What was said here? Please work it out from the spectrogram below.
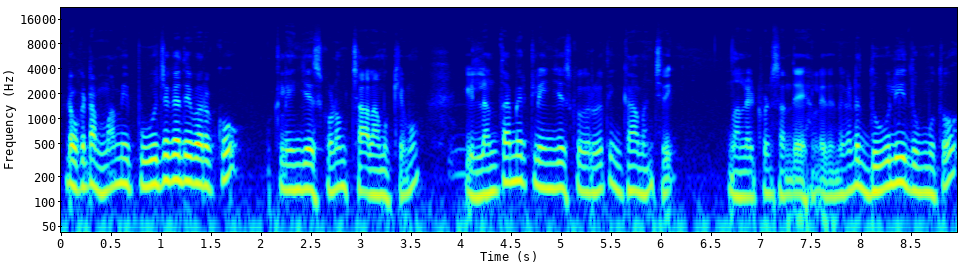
అంటే ఒకటమ్మా మీ పూజ గది వరకు క్లీన్ చేసుకోవడం చాలా ముఖ్యము. ఇల్లంతా మీరు క్లీన్ చేసుకోగలిగితే ఇంకా మంచిది. దానిలో ఎటువంటి సందేహం లేదు. ఎందుకంటే ధూళి దుమ్ముతో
